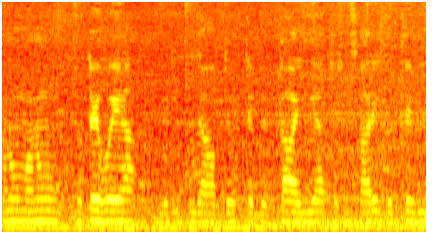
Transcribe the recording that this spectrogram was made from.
ਤਨੋਂ ਮਨੋਂ ਜੁਟੇ ਹੋਏ ਆ ਜਿਹੜੀ ਪੰਜਾਬ ਦੇ ਉੱਤੇ ਬਿਪਤਾ ਆਈ ਆ ਤੁਸੀਂ ਸਾਰੇ ਜਿੱਥੇ ਵੀ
